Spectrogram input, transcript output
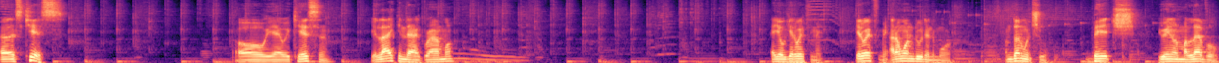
Uh, let's kiss. Oh, yeah, we're kissing. You're liking that, Grandma? Hey, yo, get away from me. Get away from me. I don't want to do it anymore. I'm done with you. Bitch, you ain't on my level.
